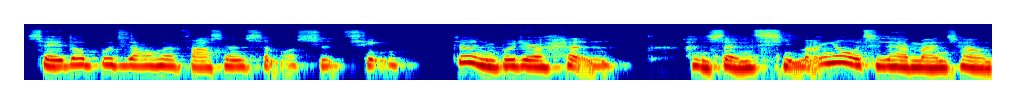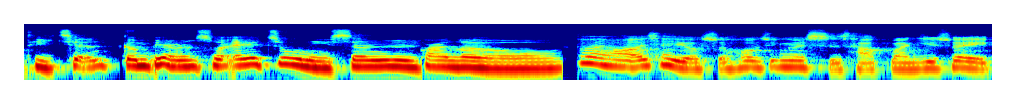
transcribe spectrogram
谁都不知道会发生什么事情，就你不觉得很？很神奇嘛，因为我其实还蛮常提前跟别人说，哎，祝你生日快乐哦。对啊，而且有时候就因为时差关系，所以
